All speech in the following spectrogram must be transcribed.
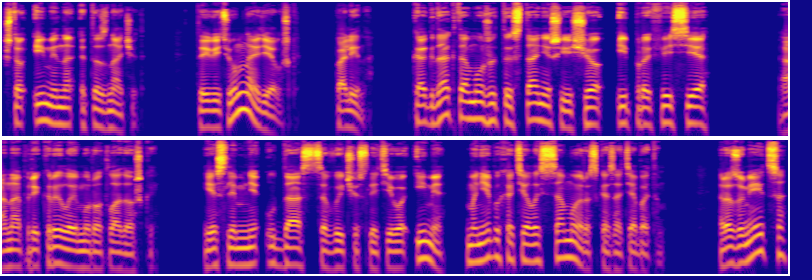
что именно это значит. Ты ведь умная девушка, Полина. Когда к тому же ты станешь еще и профессия...» Она прикрыла ему рот ладошкой. «Если мне удастся вычислить его имя, мне бы хотелось самой рассказать об этом. Разумеется,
